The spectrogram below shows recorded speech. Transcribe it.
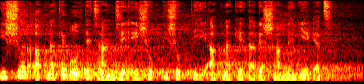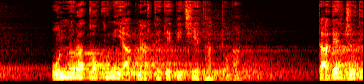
ঈশ্বর আপনাকে বলতে চান যে এই শক্তি শক্তি আপনাকে তাদের সামনে নিয়ে গেছে। অন্যরা কখনই আপনার থেকে পিছিয়ে থাকত না। তাদের যদি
